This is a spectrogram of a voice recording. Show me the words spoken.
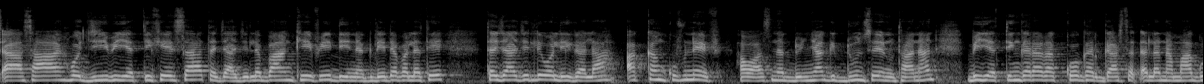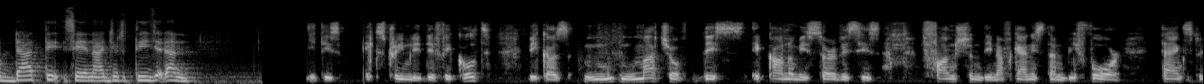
caasaa hojii biyyattii keessaa tajaajila baankii fi diinagdee dabalatee. tajaajilli waliigalaa akka hin kufneef hawaasni addunyaa gidduun seenu taanaan biyyattiin gara rakkoo gargaarsa dhala namaa guddaatti seenaa jirtii jedhan. It is extremely difficult because much of this economy services functioned in Afghanistan before thanks to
